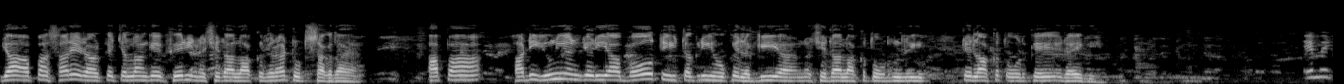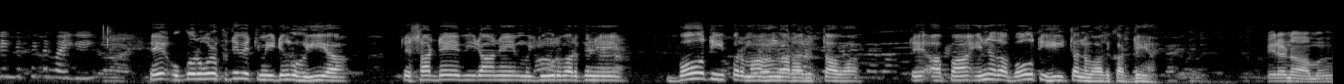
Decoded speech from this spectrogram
ਜਾਂ ਆਪਾਂ ਸਾਰੇ ਰਲ ਕੇ ਚੱਲਾਂਗੇ ਫਿਰ ਹੀ ਨਸ਼ੇ ਦਾ ਲੱਕ ਜਿਹੜਾ ਟੁੱਟ ਸਕਦਾ ਹੈ। ਆਪਾਂ ਸਾਡੀ ਯੂਨੀਅਨ ਜਿਹੜੀ ਆ ਬਹੁਤ ਹੀ ਤਗੜੀ ਹੋ ਕੇ ਲੱਗੀ ਆ ਨਸ਼ੇ ਦਾ ਲੱਕ ਤੋੜਨ ਲਈ ਤੇ ਲੱਕ ਤੋੜ ਕੇ ਰਹੇਗੀ। ਇਹ ਮੀਟਿੰਗ ਕਿੱਥੇ ਕਰਵਾਈ ਗਈ? ਇਹ ਉਗਰੋਲਖ ਦੇ ਵਿੱਚ ਮੀਟਿੰਗ ਹੋਈ ਆ ਤੇ ਸਾਡੇ ਵੀਰਾਂ ਨੇ ਮਜ਼ਦੂਰ ਵਰਗ ਨੇ ਬਹੁਤ ਹੀ ਭਰਮਾ ਹੰਗਾਰਾ ਦਿੱਤਾ ਵਾ ਤੇ ਆਪਾਂ ਇਹਨਾਂ ਦਾ ਬਹੁਤ ਹੀ ਧੰਨਵਾਦ ਕਰਦੇ ਹਾਂ। ਮੇਰਾ ਨਾਮ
